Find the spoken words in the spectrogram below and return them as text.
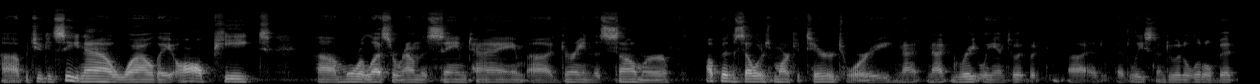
Uh, but you can see now, while they all peaked uh, more or less around the same time during the summer, up in seller's market territory, not not greatly into it, but uh, at, at, least into it a little bit.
